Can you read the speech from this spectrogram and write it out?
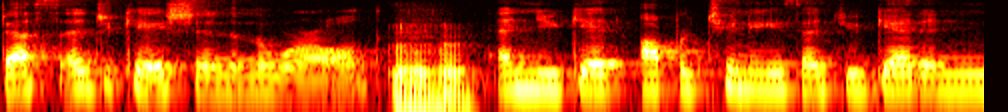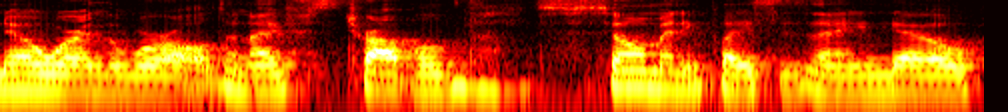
best education in the world, Mm-hmm. and you get opportunities that you get in nowhere in the world. And I've traveled so many places, and I know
